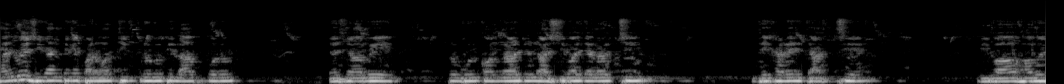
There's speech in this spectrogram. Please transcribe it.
থাকবে, সেখান থেকে পারমার্থিক প্রগতি লাভ করো। আমি প্রভুর কন্যার জন্য আশীর্বাদ জানাচ্ছি। যেখানে যাচ্ছে, বিবাহ হবে।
